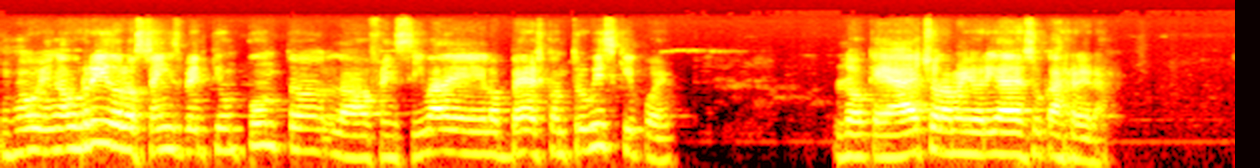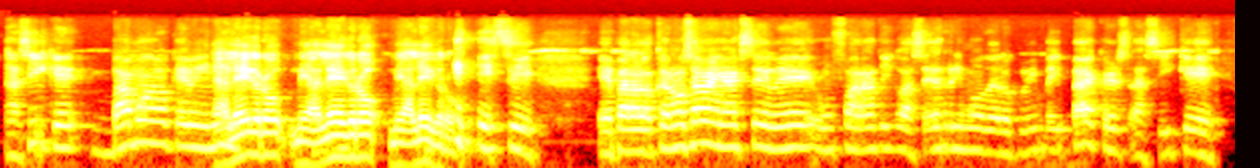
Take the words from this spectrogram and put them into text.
Un juego bien aburrido, los Saints 21 puntos, la ofensiva de los Bears con Trubisky, pues lo que ha hecho la mayoría de su carrera. Así que vamos a lo que vine. Me alegro, me alegro, me alegro. sí, eh, para los que no saben, Axel es un fanático acérrimo de los Green Bay Packers, así que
